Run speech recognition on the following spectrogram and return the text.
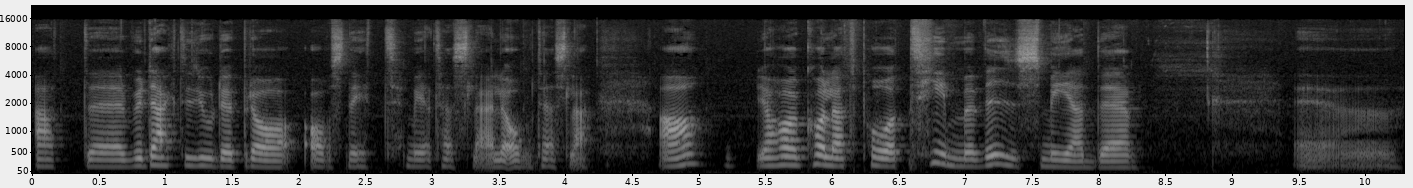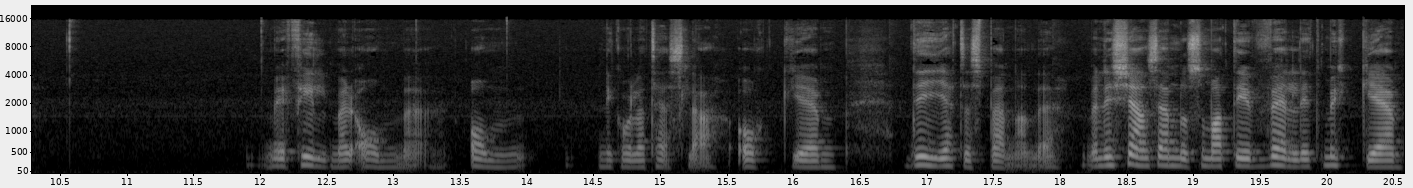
att eh, Redacted gjorde ett bra avsnitt med Tesla eller om Tesla. Ja, jag har kollat på timvis med eh, eh med filmer om, om Nikola Tesla och eh, det är jättespännande. Men det känns ändå som att det är väldigt mycket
